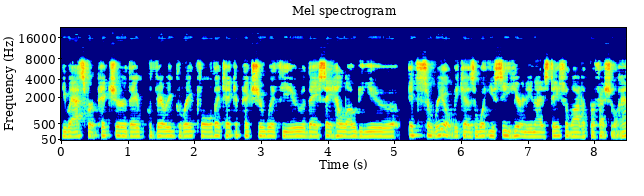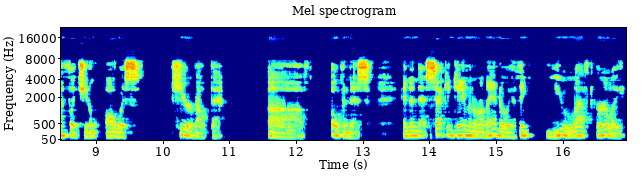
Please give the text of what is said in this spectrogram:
you ask for a picture, they're very grateful. They take a picture with you, they say hello to you. It's surreal because what you see here in the United States with a lot of professional athletes, you don't always hear about that uh, openness. And then that second game in Orlando, I think you left early.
